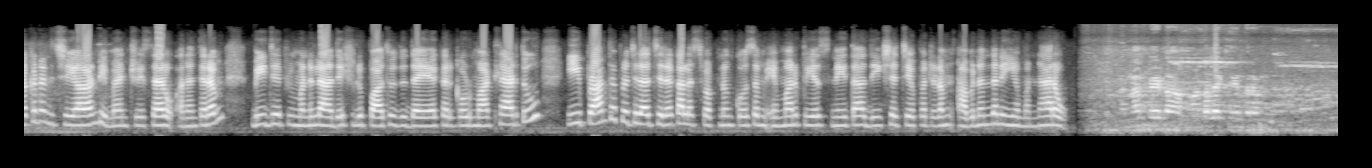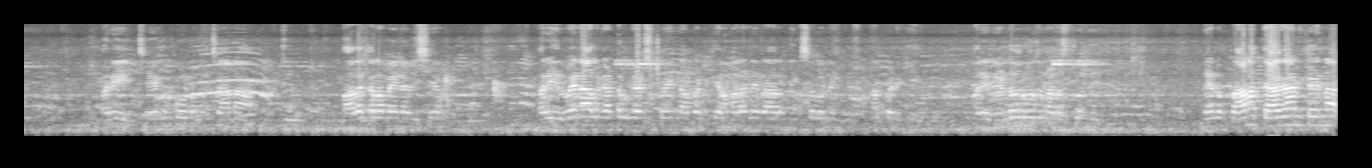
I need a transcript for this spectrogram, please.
ప్రకటన చేయాలని డిమాండ్ చేశారు. అనంతరం బీజేపీ మండల అధ్యక్షులు పాతుదు దయాకర్ గౌడ్ మాట్లాడుతూ ఈ ప్రాంత ప్రజల చిరకాల స్వప్నం కోసం ఎంఆర్పీఎస్ నేత దీక్ష చేపట్టడం అభినందనీయమన్నారు. అన్నంపేట మండల కేంద్రం మరి చేయకపోవడం చాలా బాధకరమైన విషయం. మరి ఇరవై నాలుగు గంటలు గడిచిపోయినప్పటికీ అమరని నిరాహార దీక్షలో నేను కూర్చున్నప్పటికీ మరి రెండవ రోజు నడుస్తుంది. నేను ప్రాణ త్యాగానికైనా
